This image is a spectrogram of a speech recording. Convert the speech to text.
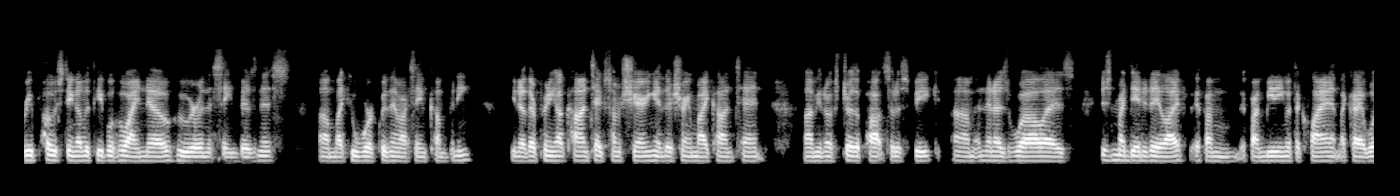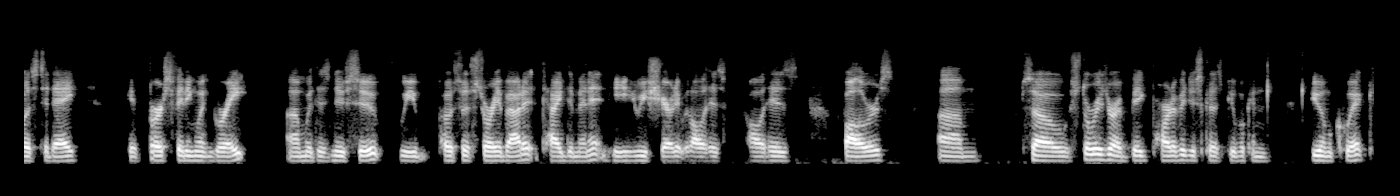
reposting other people who I know who are in the same business, um, like who work within my same company. You know, they're putting out content, so I'm sharing it. They're sharing my content. Um, you know, stir the pot, so to speak. Um, and then as well as just my day to day life. If I'm if I'm meeting with a client like I was today, okay, first fitting went great um, with his new suit. We posted a story about it, tagged him in it, and he reshared it with all of his all his followers. Um, so stories are a big part of it, just because people can view them quick.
